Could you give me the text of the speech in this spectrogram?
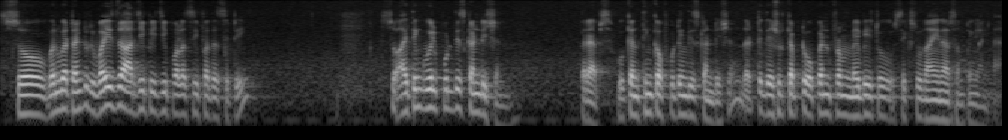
So when we are trying to revise the RGPG policy for the city, so I think we'll put this condition, perhaps. We can think of putting this condition that they should kept open from maybe to six to nine or something like that.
